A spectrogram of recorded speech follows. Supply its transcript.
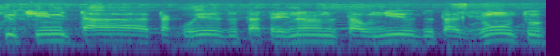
que o time está tá coeso, está treinando, está unido, está junto.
